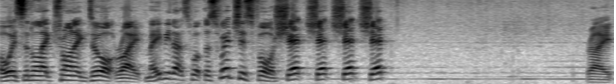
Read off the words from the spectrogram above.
Oh, it's an electronic door. Right, maybe that's what the switch is for. Shit, shit, shit, shit. Right.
